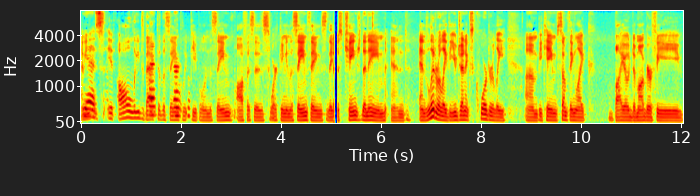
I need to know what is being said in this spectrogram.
I mean, Yes. it's, it all leads back to the same That's- people in the same offices, working in the same things. They just changed the name, and and literally the Eugenics Quarterly um, became something like biodemography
